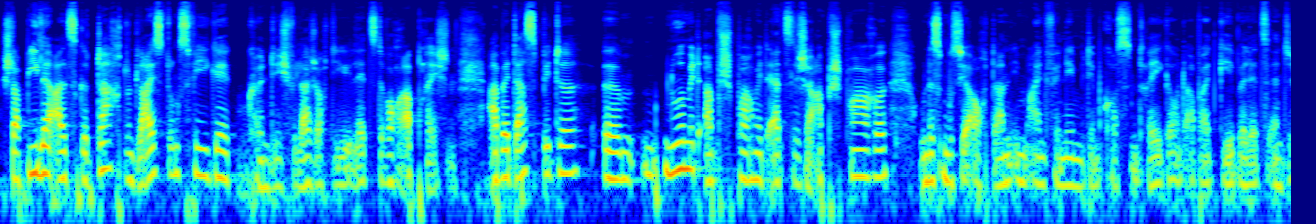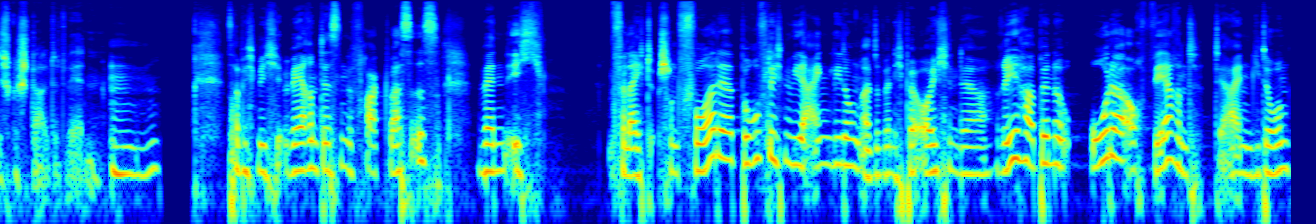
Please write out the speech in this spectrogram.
stabiler als gedacht und leistungsfähiger, könnte ich vielleicht auch die letzte Woche abbrechen. Aber das bitte ähm, nur mit Absprache, mit ärztlicher Absprache. Und es muss ja auch dann im Einvernehmen mit dem Kostenträger und Arbeitgeber letztendlich gestaltet werden. Mhm. Jetzt habe ich mich währenddessen gefragt, was ist, wenn ich vielleicht schon vor der beruflichen Wiedereingliederung, also wenn ich bei euch in der Reha bin oder auch während der Eingliederung,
